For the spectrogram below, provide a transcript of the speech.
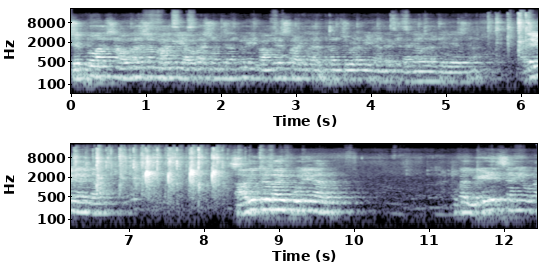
చెప్పుకోవాల్సిన అవకాశం మాకు ఈ అవకాశం వచ్చినందుకు నేను కాంగ్రెస్ పార్టీ తరఫున నుంచి కూడా మీకు అందరికీ ధన్యవాదాలు తెలియజేస్తున్నాను అదేవిధంగా సావిత్రిబాయి పూలే గారు ఒక లేడీస్ అని ఒక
